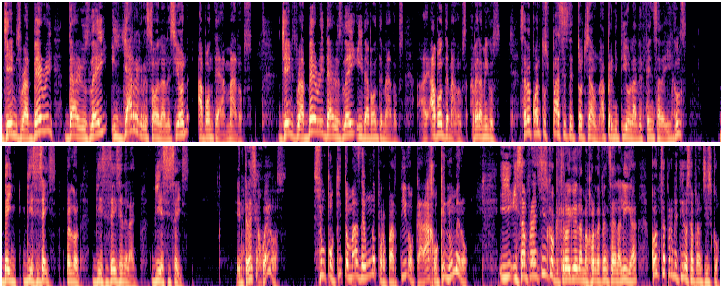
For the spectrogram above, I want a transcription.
James Bradbury, Darius Lay y ya regresó de la lesión Abonte Maddox. James Bradbury, Darius Lay y Davonte Maddox. Abonte Maddox. A ver, amigos, ¿sabe cuántos pases de touchdown ha permitido la defensa de Eagles? 16, perdón, 16 en el año. 16 en 13 juegos. Es un poquito más de uno por partido, carajo, qué número. Y, San Francisco, que creo yo es la mejor defensa de la liga, ¿cuántos ha permitido San Francisco?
